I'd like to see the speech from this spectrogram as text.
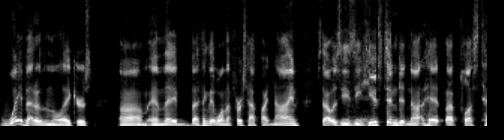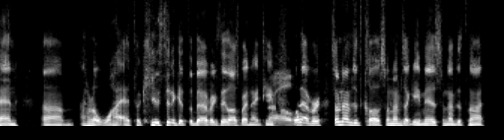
way better than the Lakers. Um, and they, I think they won that first half by nine. So that was easy. Houston did not hit at plus 10. Um, I don't know why I took Houston against the Mavericks. They lost by 19. Bro. Whatever. Sometimes it's close. Sometimes that game is. Sometimes it's not.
